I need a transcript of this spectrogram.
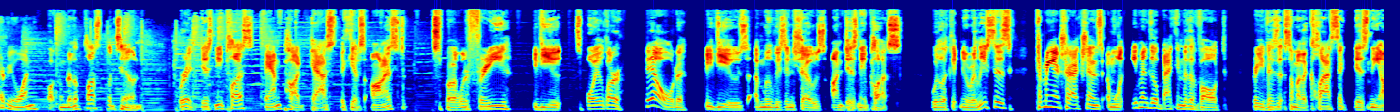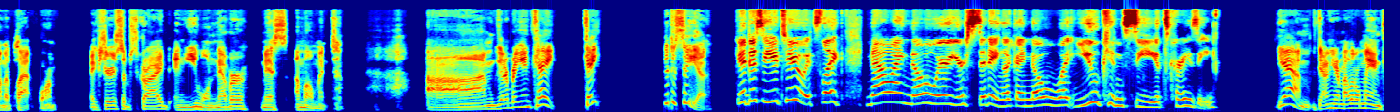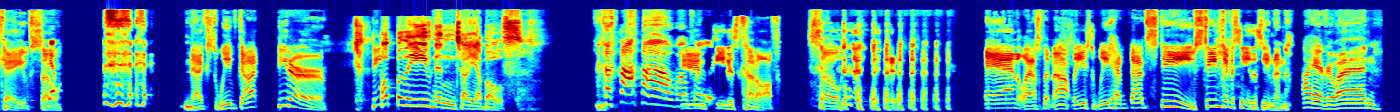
Everyone. Welcome to the Plus Platoon. We're a Disney Plus fan podcast that gives honest, spoiler-free review, spoiler-filled reviews of movies and shows on Disney Plus. We look at new releases, coming attractions, and we'll even go back into the vault to revisit some of the classic Disney on the platform. Make sure you're subscribed and you will never miss a moment. I'm going to bring in Kate. Kate, good to see you. Good to see you too. It's like now I know where you're sitting. Like I know what you can see. It's crazy. Yeah, I'm down here in my little man cave. So Yep. next we've got Peter. Pete, Top of the evening to you both. well and played. Pete is cut off. So, and last but not least, we have got Steve. Steve, good to see you this evening. Hi, everyone.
